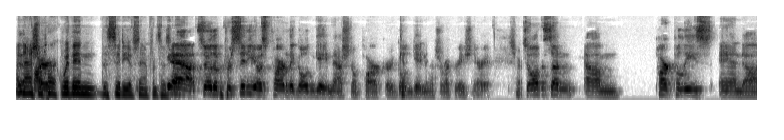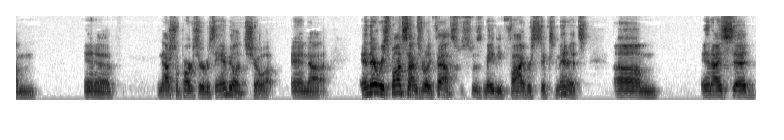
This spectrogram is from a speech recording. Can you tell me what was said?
a national fire, park within the city of San Francisco. Yeah. So the Presidio is part of the Golden Gate National Park or Golden Gate Natural Recreation Area. Sure. So all of a sudden, um, park police and um, and a National Park Service ambulance show up, and uh, and their response time is really fast. This was maybe five or six minutes. Um, and I said,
